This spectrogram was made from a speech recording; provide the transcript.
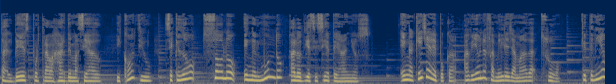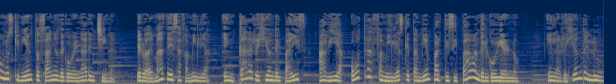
tal vez por trabajar demasiado, y Contiu se quedó solo en el mundo a los 17 años. En aquella época había una familia llamada Zhuo, que tenía unos 500 años de gobernar en China, pero además de esa familia, en cada región del país había otras familias que también participaban del gobierno. En la región de Lu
